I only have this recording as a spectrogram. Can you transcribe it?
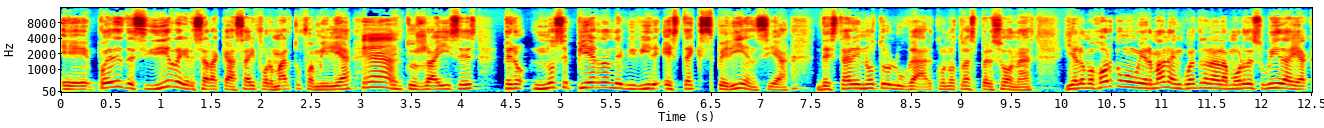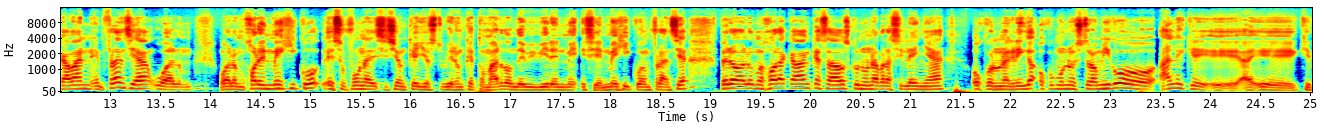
Eh, puedes decidir regresar a casa y formar tu familia Yeah. en tus raíces, pero no se pierdan de vivir esta experiencia de estar en otro lugar con otras personas y a lo mejor como mi hermana encuentran al amor de su vida y acaban en Francia o a lo, o a lo mejor en México, eso fue una decisión que ellos tuvieron que tomar donde vivir en, si en México o en Francia, pero a lo mejor acaban casados con una brasileña o con una gringa o como nuestro amigo Ale que, eh, eh, que,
